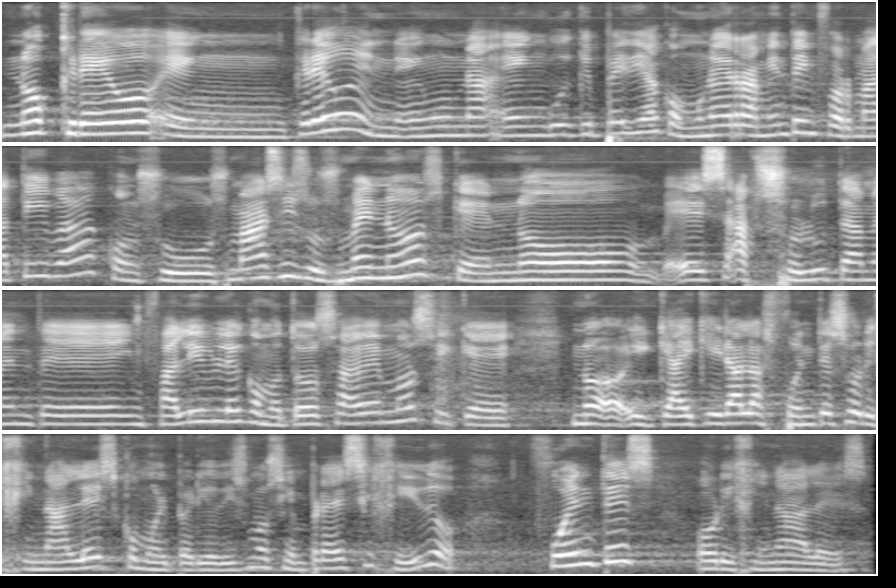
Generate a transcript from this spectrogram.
no creo en creo en, una, en Wikipedia como una herramienta informativa con sus más y sus menos que no es absolutamente infalible como todos sabemos y que no y que hay que ir a las fuentes originales como el periodismo siempre ha exigido. Fuentes originales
